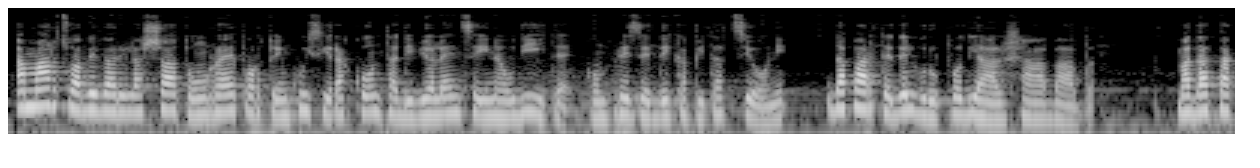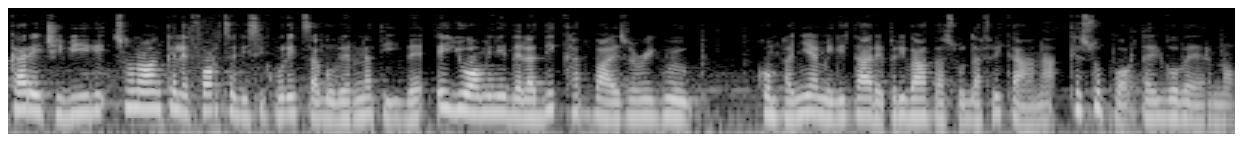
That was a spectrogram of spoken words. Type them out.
a marzo aveva rilasciato un report in cui si racconta di violenze inaudite, comprese decapitazioni, da parte del gruppo di Al-Shabaab. Ma ad attaccare i civili sono anche le forze di sicurezza governative e gli uomini della Dick Advisory Group, compagnia militare privata sudafricana che supporta il governo.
